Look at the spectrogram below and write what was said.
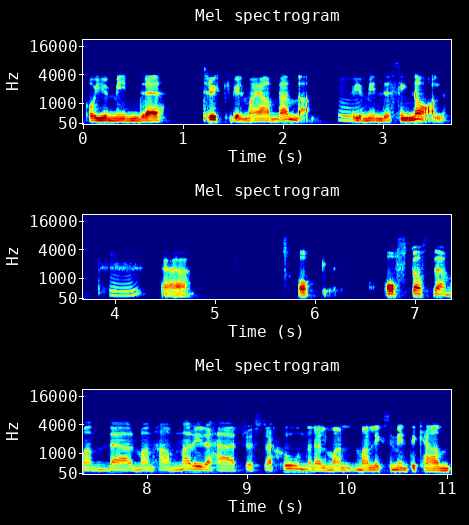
och ju mindre tryck vill man ju använda, mm. ju mindre signal. Mm. Eh, och oftast där man, där man hamnar i det här frustrationen eller man, man liksom inte kan,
